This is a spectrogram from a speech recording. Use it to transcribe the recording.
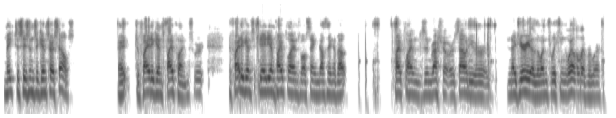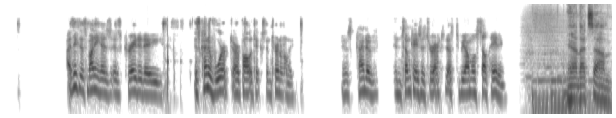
make decisions against ourselves, right? To fight against pipelines. We're to fight against Canadian pipelines while saying nothing about pipelines in Russia or Saudi or Nigeria, the ones leaking oil everywhere. I think this money has, has created a, has kind of warped our politics internally. It's kind of, in some cases, directed us to be almost self hating. Yeah, that's um,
